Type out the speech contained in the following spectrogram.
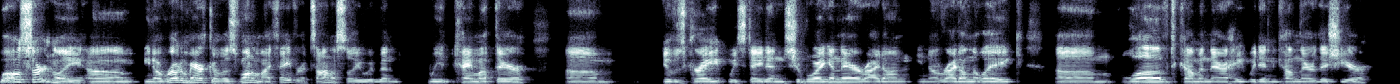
Well, certainly. Um, you know, Road America was one of my favorites. Honestly, we've been we came up there. Um, it was great. We stayed in Sheboygan there, right on you know right on the lake. Um, loved coming there. I hate we didn't come there this year.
